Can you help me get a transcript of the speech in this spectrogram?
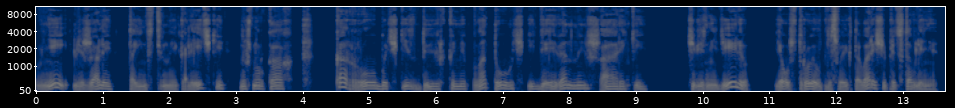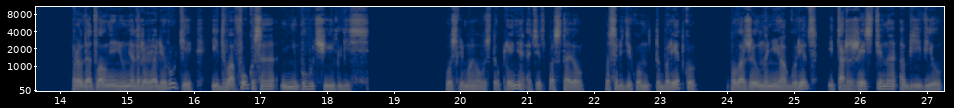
В ней лежали таинственные колечки на шнурках, коробочки с дырками, платочки, деревянные шарики. Через неделю я устроил для своих товарищей представление. Правда, от волнения у меня дрожали руки, и два фокуса не получились. После моего выступления отец поставил посреди комнаты табуретку, положил на нее огурец и торжественно объявил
